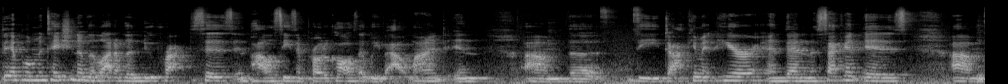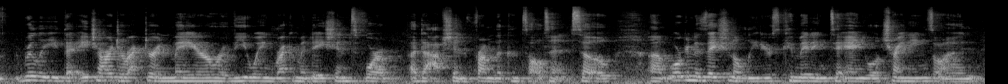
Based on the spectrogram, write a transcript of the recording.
the implementation of a lot of the new practices and policies and protocols that we've outlined in um, the the document here. And then the second is um, really the HR director and mayor reviewing recommendations for adoption from the consultant. So, um, organizational leaders committing to annual trainings on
